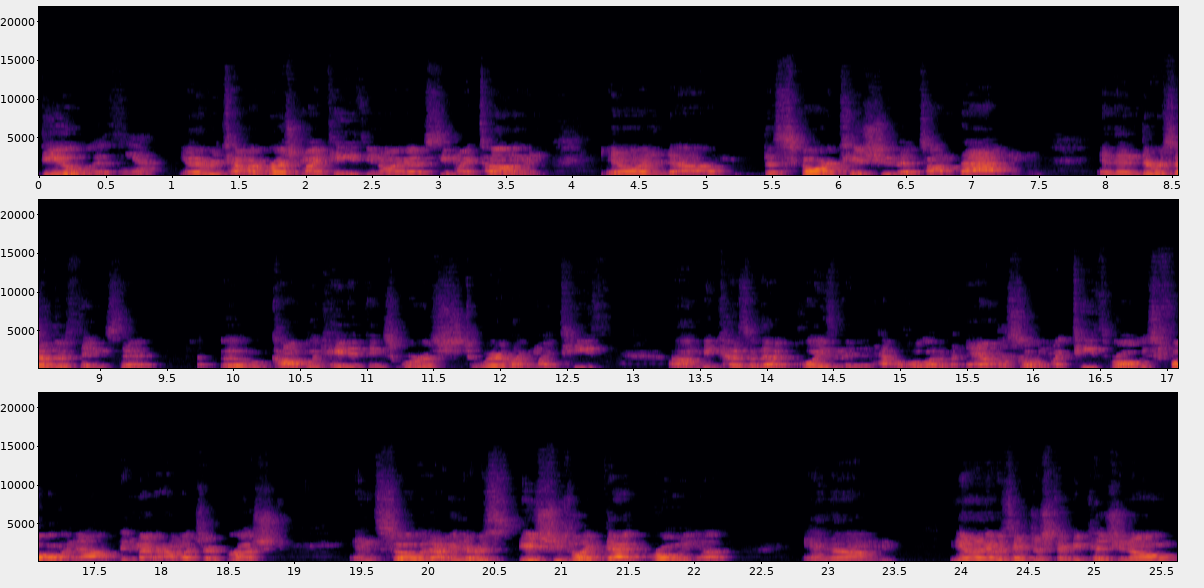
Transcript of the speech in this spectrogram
deal with. Yeah. You know, every time I brushed my teeth, you know, I got to see my tongue and, you know, and um, the scar tissue that's on that. And, and then there was other things that uh, complicated things worse to where like my teeth, um, because of that poison, they didn't have a whole lot of enamel. So my teeth were always falling out. Didn't matter how much I brushed. And so, I mean, there was issues like that growing up. And, um, you know, and it was interesting because, you know,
